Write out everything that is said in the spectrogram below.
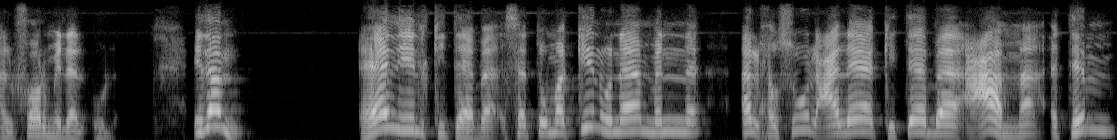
الفورمولا الأولى. إذا هذه الكتابة ستمكننا من الحصول على كتابة عامة تهم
